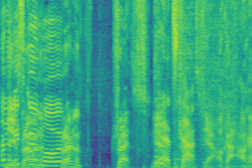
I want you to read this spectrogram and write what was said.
англійської правильно, мови. правильно? Threads. yeah? Threads, так. yeah, окей, окей.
